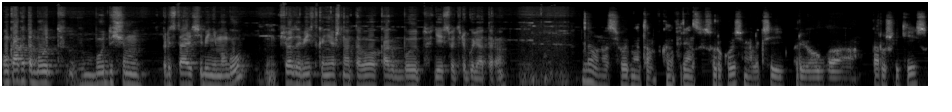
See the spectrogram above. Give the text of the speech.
Ну, как это будет в будущем, представить себе не могу. Все зависит, конечно, от того, как будут действовать регуляторы. Да, у нас сегодня там в конференции 48 Алексей привел а, хороший кейс.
